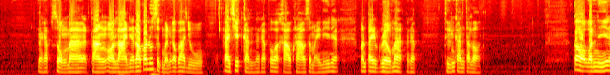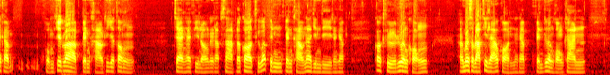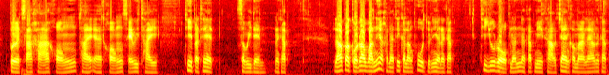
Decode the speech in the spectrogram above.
นะครับส่งมาทางออนไลน์เนี่ยเราก็รู้สึกเหมือนกับว่าอยู่ใกล้ชิดกันนะครับ เพราะว่าข่าวคราวสมัยนี้เนี่ยมันไปเร็วมากนะครับถึงกันตลอด ก็วันนี้นะครับผมคิดว่าเป็นข่าวที่จะต้องแจ้งให้พี่น้องได้รับทราบ แล้วก็ถือว่าเป็นเป็นข่าวน่ายินดีนะครับ ก็คือเรื่องของเมื่อสัปดาห์ที่แล้วก่อนนะครับ เป็นเรื่องของการเปิดสาขาของไทยของเสรีไทยที่ประเทศสวีเดนนะครับ แล้วปรากฏว่าวันนี้ขณะที่กำลังพูดอยู่เนี่ยนะครับ ที่ยุโรปนั้นนะครับมีข่าวแจ้งเข้ามาแล้วนะครับ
